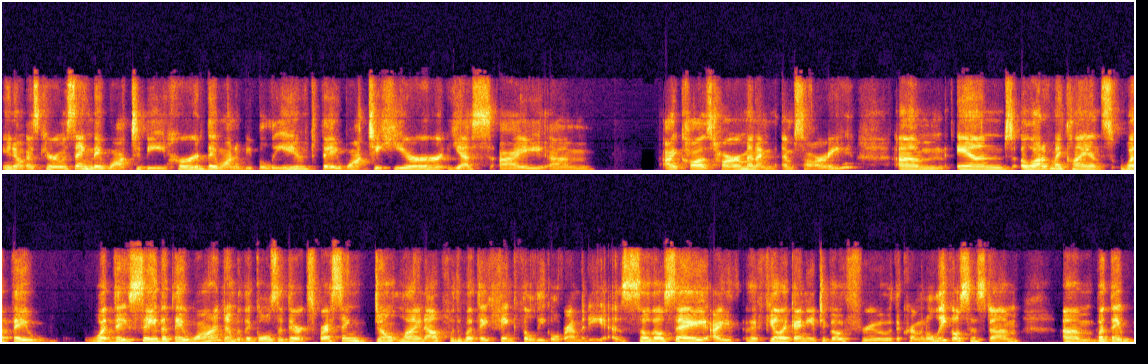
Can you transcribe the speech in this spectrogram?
you know, as Kyra was saying, they want to be heard, they want to be believed, they want to hear, yes, I um, I caused harm and I'm I'm sorry. Um, and a lot of my clients, what they what they say that they want and what the goals that they're expressing don't line up with what they think the legal remedy is. So they'll say, I, I feel like I need to go through the criminal legal system. Um, but they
